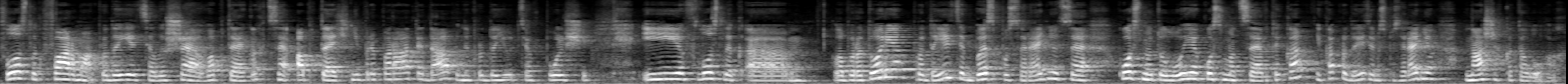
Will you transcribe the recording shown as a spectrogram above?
Флослик Фарма продається лише в аптеках, це аптечні препарати, да, вони продаються в Польщі. І Флослик е, Лабораторія продається безпосередньо. Це косметологія, космоцевтика, яка продається безпосередньо в наших каталогах.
